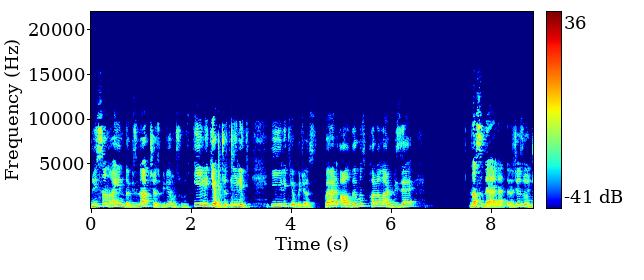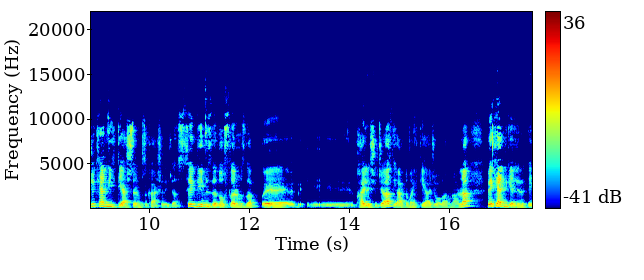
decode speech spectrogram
Nisan ayında biz ne yapacağız biliyor musunuz? İyilik yapacağız, iyilik. İyilik yapacağız. Ver aldığımız paralar bize Nasıl değerlendireceğiz? Önce kendi ihtiyaçlarımızı karşılayacağız. Sevdiğimizle, dostlarımızla e, e, paylaşacağız. Yardıma ihtiyacı olanlarla ve kendi gele,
